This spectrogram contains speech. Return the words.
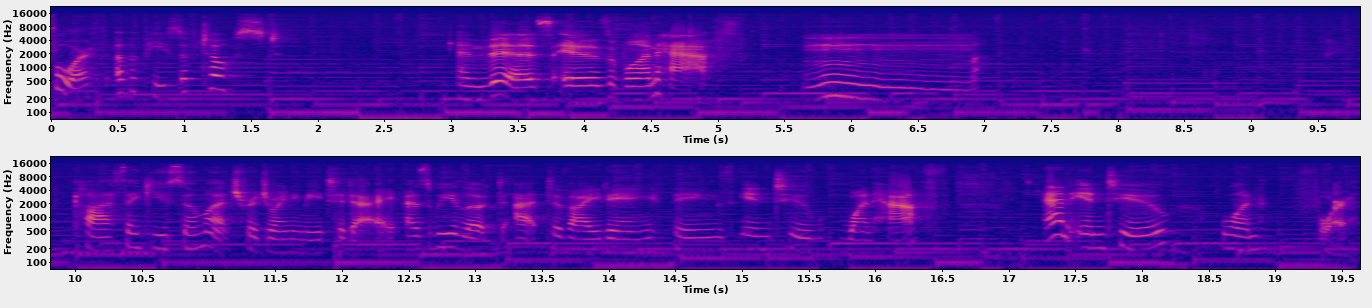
fourth of a piece of toast. And this is one half. Mmm. Class, thank you so much for joining me today as we looked at dividing things into one half and into one fourth.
